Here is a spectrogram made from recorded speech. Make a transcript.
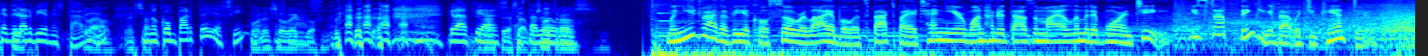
generar bienestar, ¿no? No comparte y así. Por eso vengo. gracias, hasta luego. When you drive a vehicle so reliable it's backed by a 10-year, 100,000-mile limited warranty, you stop thinking about what you can't do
